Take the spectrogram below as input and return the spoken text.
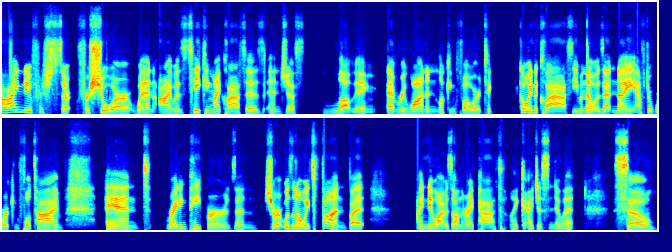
I knew for for sure when I was taking my classes and just loving everyone and looking forward to going to class, even though it was at night after working full time, and writing papers. And sure, it wasn't always fun, but I knew I was on the right path. Like I just knew it. So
